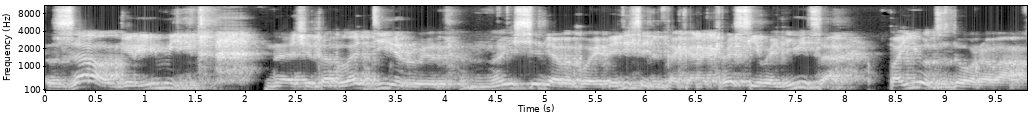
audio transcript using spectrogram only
Зал гремит значит, аплодирует, но из себя выходит. И действительно такая она красивая девица, поет здорово,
